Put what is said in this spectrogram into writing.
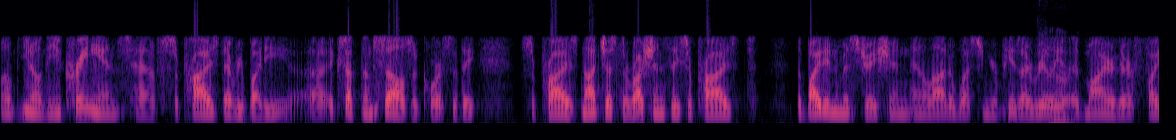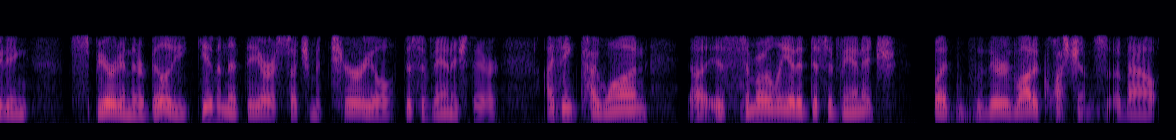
Well, you know, the Ukrainians have surprised everybody, uh, except themselves, of course. So they surprised not just the Russians, they surprised the Biden administration and a lot of Western Europeans. I really sure. admire their fighting spirit and their ability, given that they are such a material disadvantage there. I think Taiwan uh, is similarly at a disadvantage, but there are a lot of questions about,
